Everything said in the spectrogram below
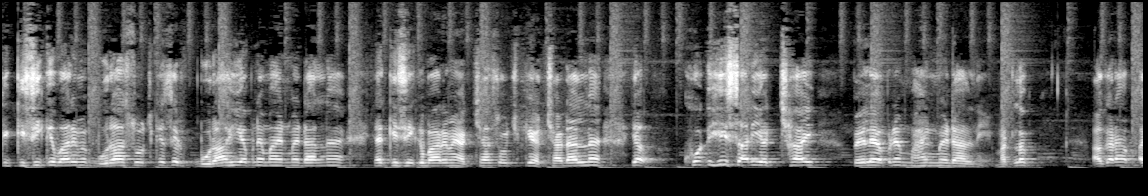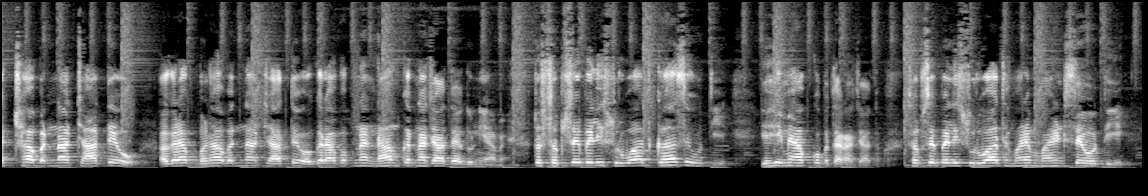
कि किसी के बारे में बुरा सोच के सिर्फ़ बुरा ही अपने माइंड में डालना है या किसी के बारे में अच्छा सोच के अच्छा डालना है या खुद ही सारी अच्छाई पहले अपने माइंड में डालनी है? मतलब अगर आप अच्छा बनना चाहते हो, अगर आप बड़ा बनना चाहते हो, अगर आप अपना नाम करना चाहते हो दुनिया में तो सबसे पहली शुरुआत कहाँ से होती है? यही मैं आपको बताना चाहता हूँ। सबसे पहली शुरुआत हमारे माइंड से होती है।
